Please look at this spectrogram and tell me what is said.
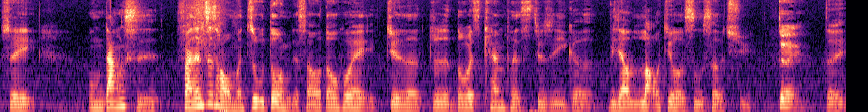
所以我们当时反正至少我们住 dorm 的时候都会觉得，就是 North Campus 就是一个比较老旧的宿舍区。对，对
